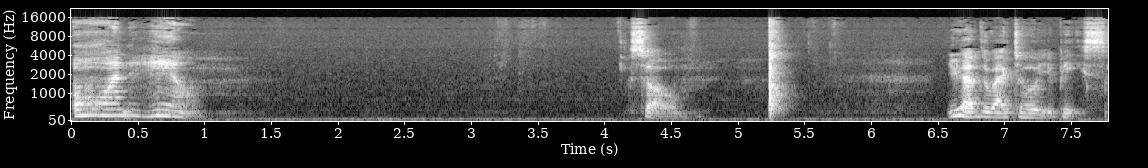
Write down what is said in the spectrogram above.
on him. So, you have the right to hold your peace.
